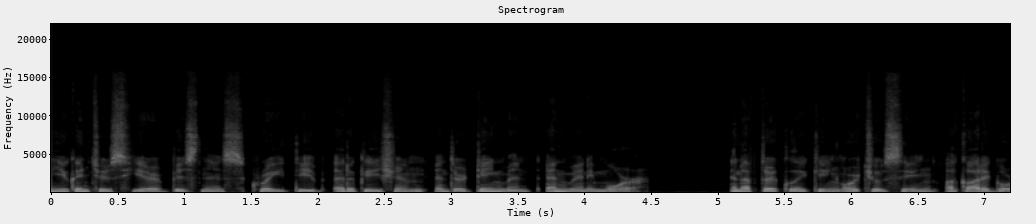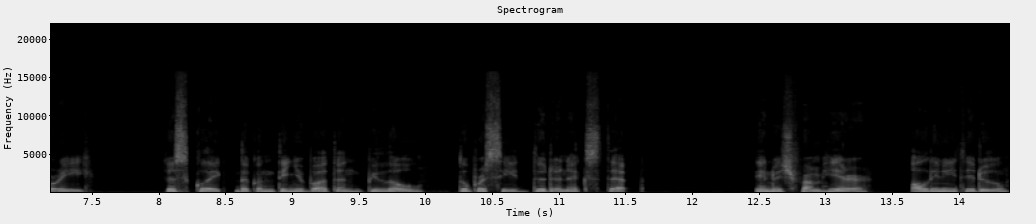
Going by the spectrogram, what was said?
You can choose here business, creative, education, entertainment, and many more. And after clicking or choosing a category, just click the continue button below to proceed to the next step. In which from here, all you need to do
